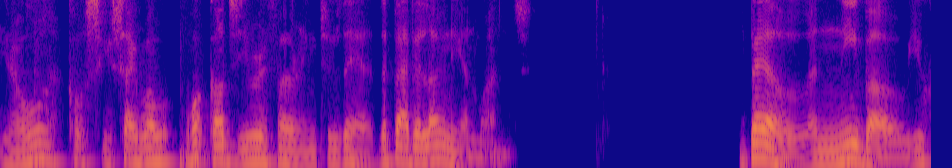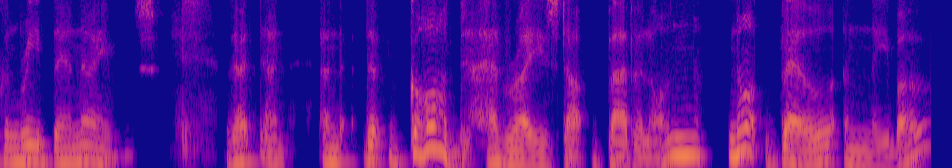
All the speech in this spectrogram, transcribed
You know, all, of course, you say, well, what gods are you referring to there? The Babylonian ones. Bel and Nebo, you can read their names. That and, and that God had raised up Babylon not Bel and Nebo.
